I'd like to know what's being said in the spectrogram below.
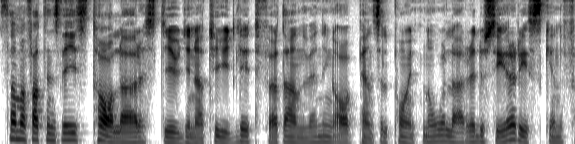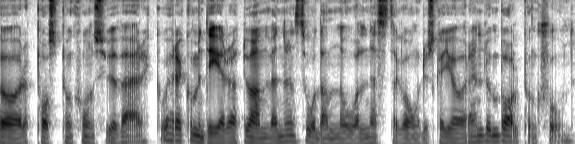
Sammanfattningsvis talar studierna tydligt för att användning av pencil point-nålar reducerar risken för postpunktionshuvudvärk och jag rekommenderar att du använder en sådan nål nästa gång du ska göra en lumbalpunktion.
